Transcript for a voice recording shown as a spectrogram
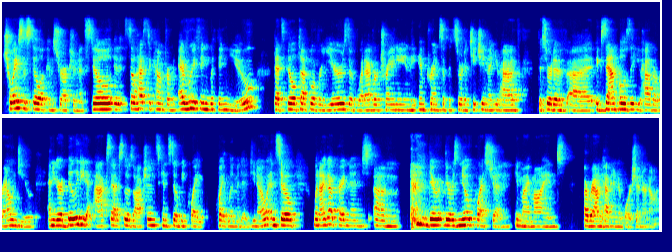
choice is still a construction. It still it still has to come from everything within you that's built up over years of whatever training the imprints of the sort of teaching that you have the sort of uh, examples that you have around you. And your ability to access those options can still be quite quite limited you know? And so when i got pregnant um, there there was no question in my mind around having an abortion or not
